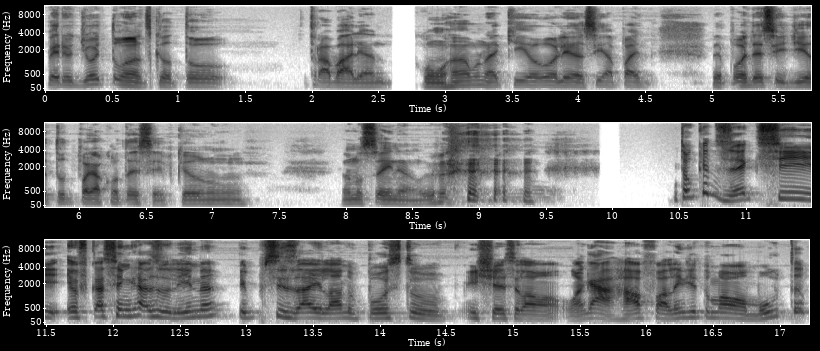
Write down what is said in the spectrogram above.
período de oito anos que eu tô trabalhando com o ramo, né? Que eu olhei assim, rapaz, depois desse dia tudo pode acontecer, porque eu não, eu não sei não. Então quer dizer que se eu ficar sem gasolina e precisar ir lá no posto encher, sei lá, uma, uma garrafa, além de tomar uma multa,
